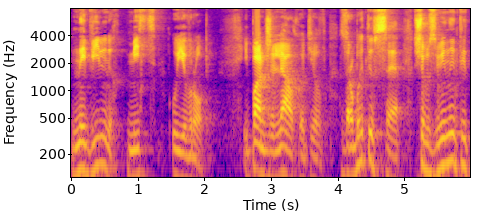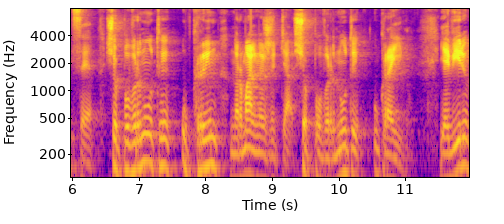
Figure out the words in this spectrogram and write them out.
невільних місць у Європі. І пан Желял хотів зробити все, щоб змінити це, щоб повернути у Крим нормальне життя, щоб повернути Україну. Я вірю,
